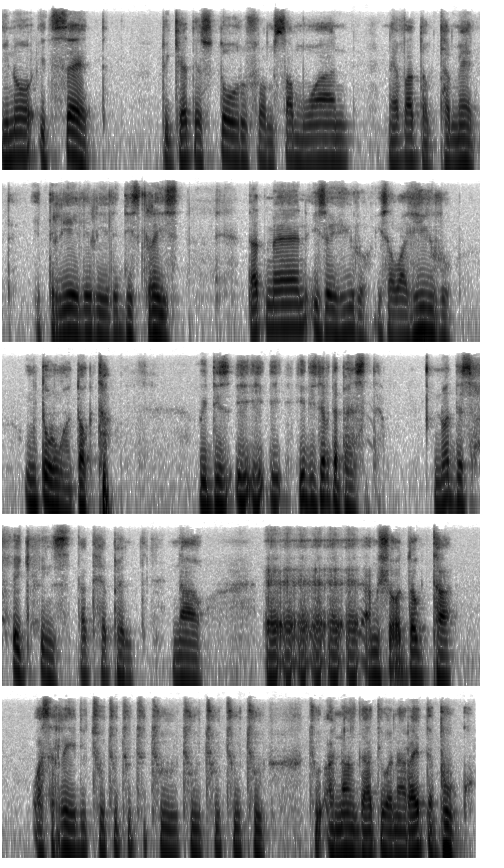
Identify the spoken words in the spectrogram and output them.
You know, it's sad to get a story from someone never Dr. met. It really, really disgraced. That man is a hero. He's our hero. Mtunga, doctor. We des- he, he, he deserves the best. Not these fake things that happened now. Uh, uh, uh, I'm sure doctor was ready to to to to to to to to, to, announce that he wanna write the book.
